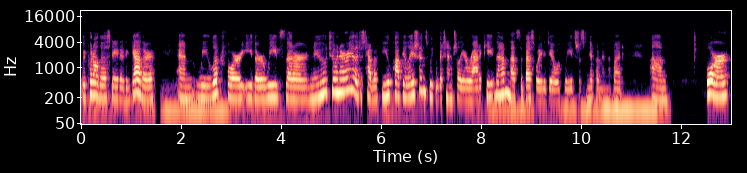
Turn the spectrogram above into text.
we put all those data together and we look for either weeds that are new to an area that just have a few populations. We could potentially eradicate them. That's the best way to deal with weeds, just nip them in the bud. Um, or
